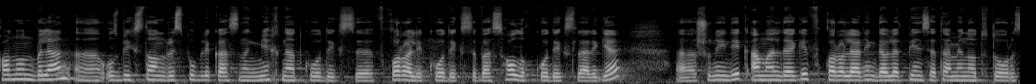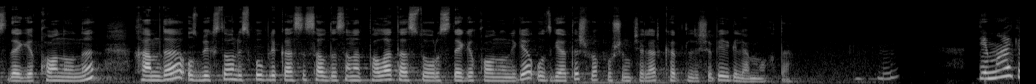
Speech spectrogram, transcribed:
Qonun bilan e, o'zbekiston respublikasining mehnat kodeksi fuqarolik kodeksi va soliq kodekslariga e, shuningdek amaldagi fuqarolarning davlat pensiya ta'minoti to'g'risidagi qonuni hamda o'zbekiston respublikasi savdo sanoat palatasi to'g'risidagi qonuniga o'zgartish va qo'shimchalar kiritilishi belgilanmoqda. Demak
